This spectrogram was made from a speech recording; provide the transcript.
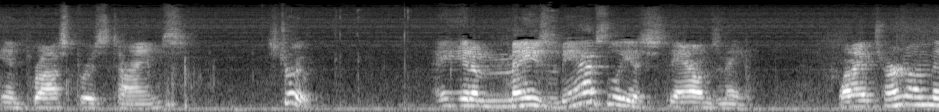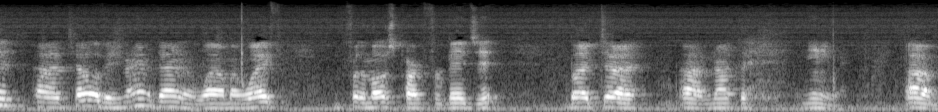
in prosperous times? It's true. It amazes me, absolutely astounds me. When I turn on the uh, television, I haven't done it in a while. My wife, for the most part, forbids it, but uh, uh, not the anyway. Um,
